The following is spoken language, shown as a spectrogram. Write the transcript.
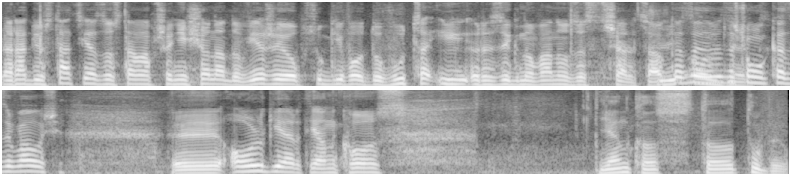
radiostacja została przeniesiona do wieży i obsługiwał dowódca i rezygnowano ze strzelca. Okaza- zresztą okazywało się. E, Olgierd, Jankos, Jankos to tu był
